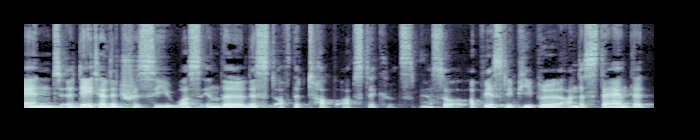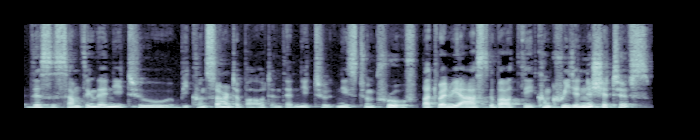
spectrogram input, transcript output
and uh, data literacy was in the list of the top obstacles. Yeah, so obviously, people understand that this is something they need to be concerned about and that need to needs to improve. But when we asked about the concrete initiatives,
